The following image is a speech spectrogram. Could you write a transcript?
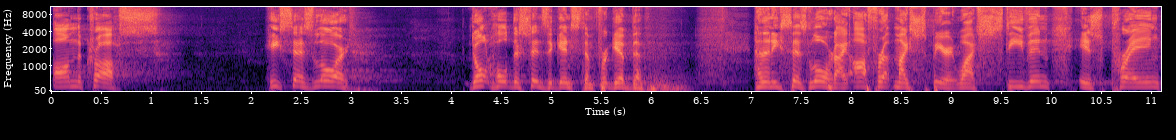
On the cross, he says, Lord, don't hold their sins against them, forgive them. And then he says, Lord, I offer up my spirit. Watch, Stephen is praying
